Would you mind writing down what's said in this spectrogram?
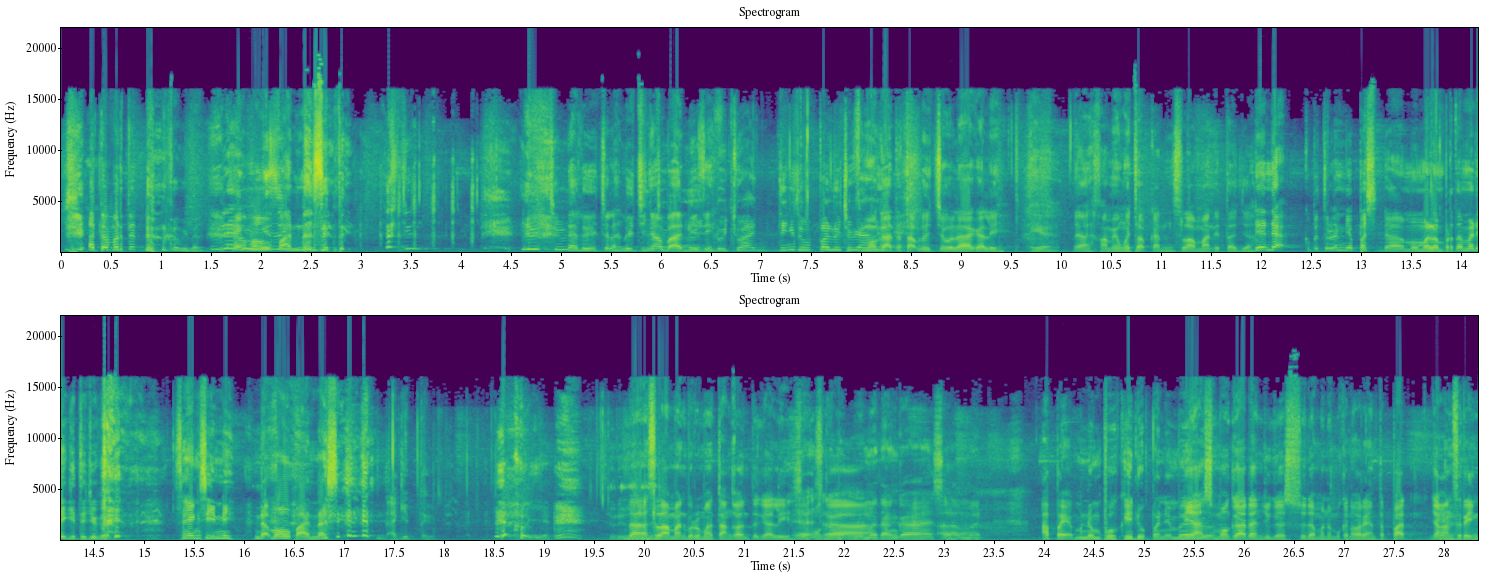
atau berteduh kau bilang Nggak mau panas itu lucu lah lucu lah lucunya abadi sih Lucu anjing sumpah lucu kali. semoga tetap lucu lah kali Iya. ya kami mengucapkan selamat itu aja Dia enggak kebetulan dia pas udah mau malam pertama dia gitu juga. Sayang sini, enggak mau panas. Nggak gitu oh iya. Dah selamat berumah tangga untuk Gali Ya, semoga selamat rumah tangga, selamat apa ya menempuh kehidupan yang baru. Ya semoga dan juga sudah menemukan orang yang tepat. Jangan Iya. sering,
